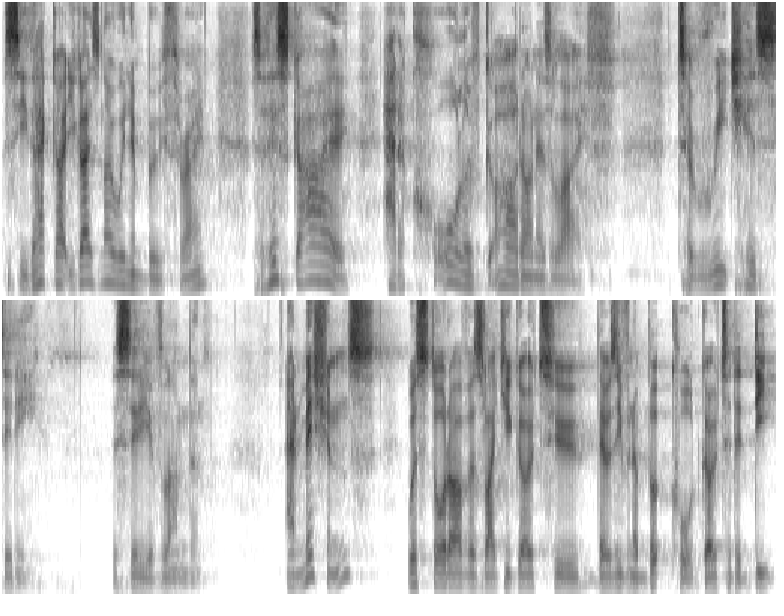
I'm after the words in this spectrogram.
See that guy? You guys know William Booth, right? So this guy had a call of God on his life to reach his city, the city of London. And missions was thought of as like you go to, there was even a book called Go to the Deep,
